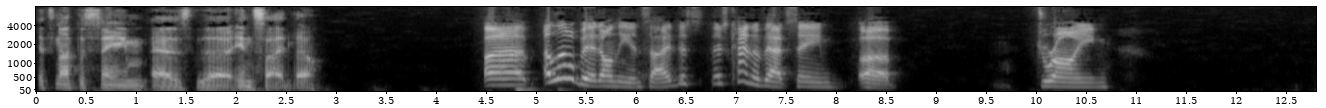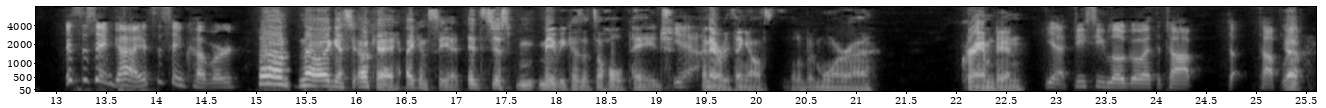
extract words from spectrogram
it's not the same as the inside though. Uh, a little bit on the inside. There's there's kind of that same uh drawing. It's the same guy. It's the same cover. Uh, no, I guess okay. I can see it. It's just maybe because it's a whole page. Yeah. And everything else is a little bit more uh, crammed in. Yeah, DC logo at the top, t- top Yep. left.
